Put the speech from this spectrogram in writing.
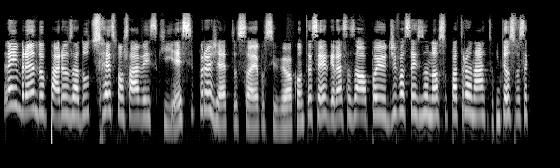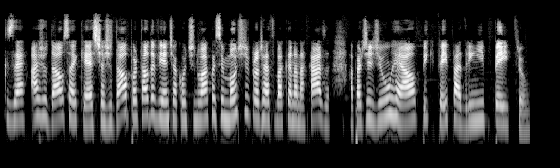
Lembrando para os adultos responsáveis que esse projeto só é possível acontecer graças ao apoio de vocês no nosso patronato. Então, se você quiser ajudar o SciCast, ajudar o Portal Deviante a continuar com esse monte de projeto bacana na casa, a partir de um real, PicPay, Padrim e Patreon,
